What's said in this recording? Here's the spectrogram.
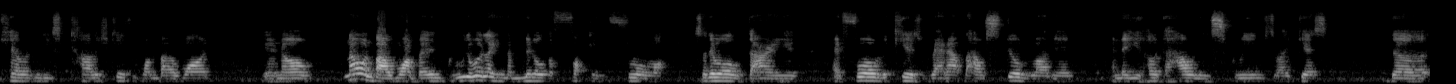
killing these college kids one by one, you know, not one by one, but in, we were like in the middle of the fucking floor, so they were all dying, and four of the kids ran out of the house still running, and then you heard the howling screams. So I guess the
